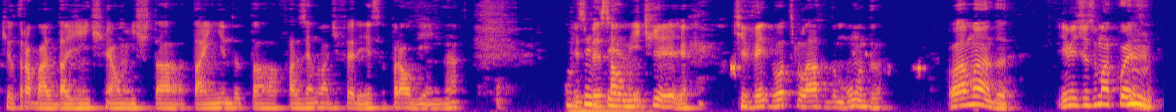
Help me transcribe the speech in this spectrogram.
que o trabalho da gente realmente está tá indo, tá fazendo uma diferença para alguém, né? Com Especialmente certeza. que vem do outro lado do mundo. Ô Amanda, e me diz uma coisa. Hum.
